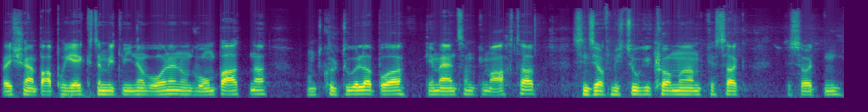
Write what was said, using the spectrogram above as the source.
weil ich schon ein paar Projekte mit Wiener Wohnen und Wohnpartner und Kulturlabor gemeinsam gemacht habe, sind sie auf mich zugekommen und haben gesagt, wir sollten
